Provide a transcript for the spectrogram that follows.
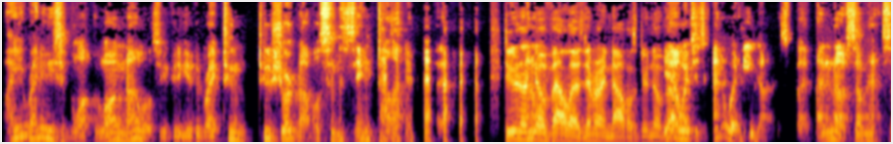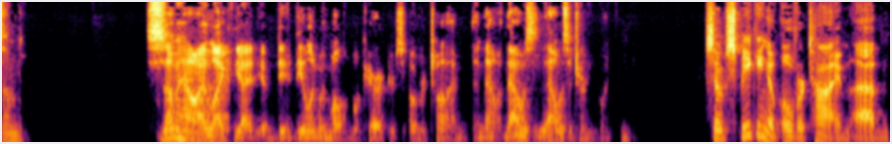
"Why are you writing these long, long, novels? You could you could write two two short novels in the same time." do no novellas, never write novels. Do novellas. Yeah, which is kind of what he does. But I don't know. Somehow, some somehow I like the idea of de- dealing with multiple characters over time, and that that was that was a turning point for me. So, speaking of over time. Um,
